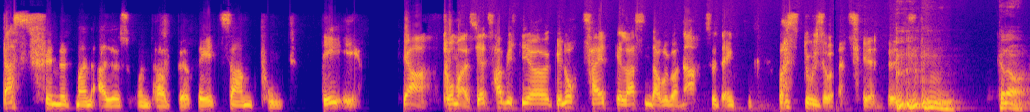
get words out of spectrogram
Das findet man alles unter beredsam.de. Ja, Thomas, jetzt habe ich dir genug Zeit gelassen, darüber nachzudenken, was du so erzählen willst. Genau.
